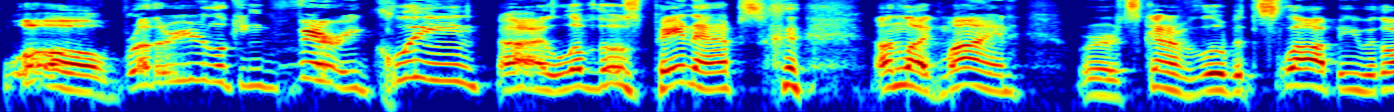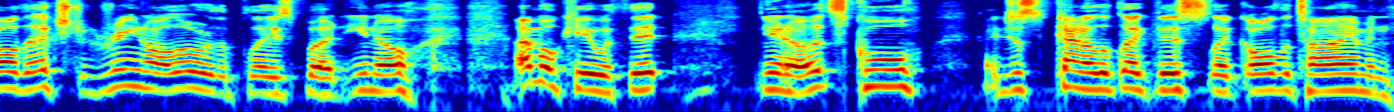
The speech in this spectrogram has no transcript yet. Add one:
Whoa, brother, you're looking very clean. I love those paint apps. Unlike mine, where it's kind of a little bit sloppy with all the extra green all over the place, but you know, I'm okay with it. You know, it's cool. I just kind of look like this like all the time, and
